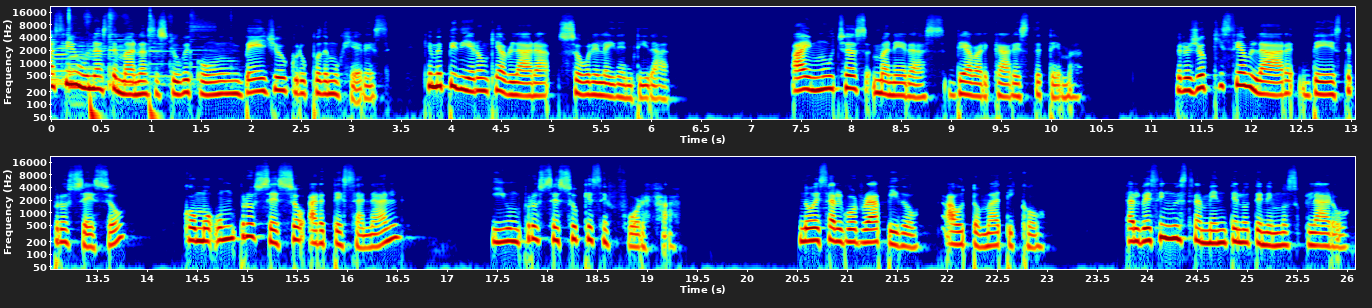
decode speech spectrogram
Hace unas semanas estuve con un bello grupo de mujeres que me pidieron que hablara sobre la identidad. Hay muchas maneras de abarcar este tema, pero yo quise hablar de este proceso como un proceso artesanal y un proceso que se forja. No es algo rápido, automático. Tal vez en nuestra mente lo tenemos claro,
